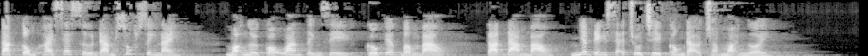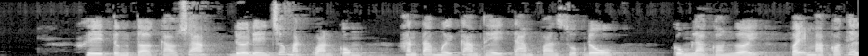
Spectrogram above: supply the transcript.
ta công khai xét xử đám súc sinh này. Mọi người có oan tình gì, cứ việc bẩm báo. Ta đảm bảo nhất định sẽ chủ trì công đạo cho mọi người. Khi từng tờ cáo trạng đưa đến trước mặt quản cùng, hắn ta mới cảm thấy tam quan sụp đổ. Cùng là con người, vậy mà có thể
